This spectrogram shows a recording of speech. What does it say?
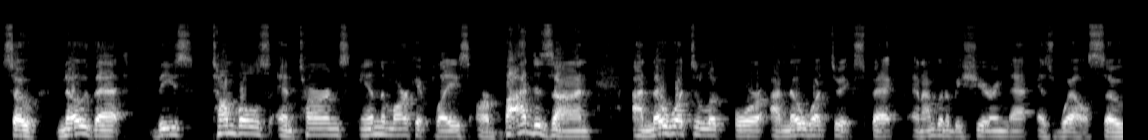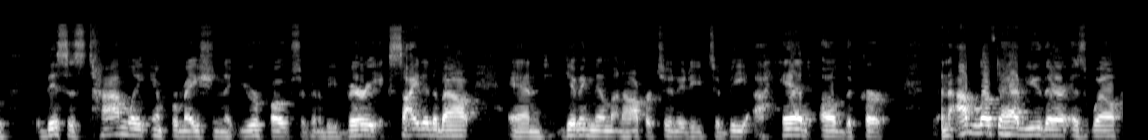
So know that these tumbles and turns in the marketplace are by design. I know what to look for. I know what to expect, and I'm going to be sharing that as well. So this is timely information that your folks are going to be very excited about and giving them an opportunity to be ahead of the curve. And I'd love to have you there as well.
